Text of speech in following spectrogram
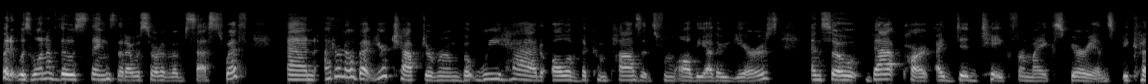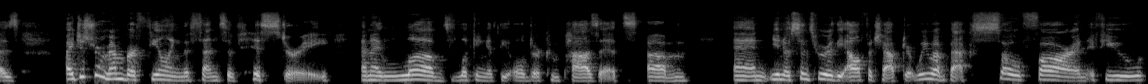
but it was one of those things that I was sort of obsessed with. And I don't know about your chapter room, but we had all of the composites from all the other years, and so that part I did take from my experience because. I just remember feeling the sense of history, and I loved looking at the older composites. Um, and you know since we were the alpha chapter we went back so far and if you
